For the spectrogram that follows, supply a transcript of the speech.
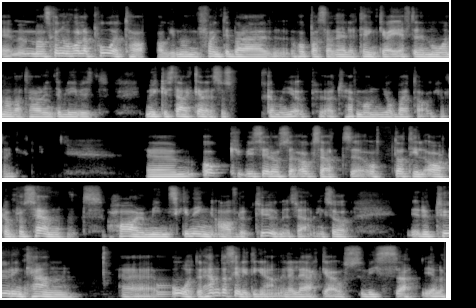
eh, man ska nog hålla på ett tag. Man får inte bara hoppas att, eller tänka efter en månad att har det inte blivit mycket starkare så ska man ge upp. Här får man jobba ett tag helt enkelt. Ehm, och vi ser också, också att 8 till 18 procent har minskning av ruptur med träning. Så rupturen kan eh, återhämta sig lite grann eller läka hos vissa, i alla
